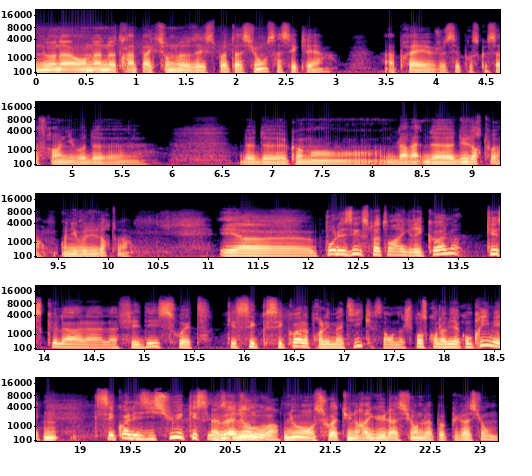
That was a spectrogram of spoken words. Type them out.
nous on, a, on a notre impact sur nos exploitations, ça c'est clair. Après, je sais pas ce que ça fera au niveau de, de, de comment, de du dortoir, au niveau du dortoir. Et euh, pour les exploitants agricoles, qu'est-ce que la, la, la Fédé souhaite C'est quoi la problématique? Ça, on a- Je pense qu'on a bien compris, mais Mm. c'est quoi les issues et qu'est-ce que Eh vous ben, nous, quoi? nous, on souhaite une régulation de la population.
